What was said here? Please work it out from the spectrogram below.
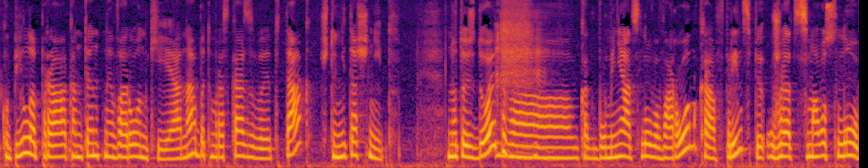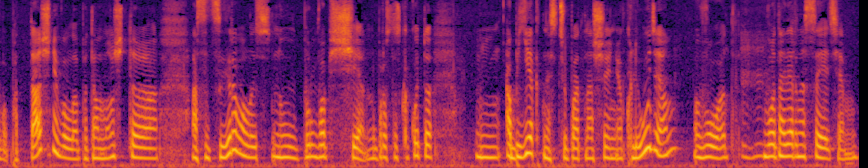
Купила про контентные воронки, и она об этом рассказывает так, что не тошнит. Ну, то есть до этого как бы у меня от слова воронка, в принципе, уже от самого слова подташнивало, потому что ассоциировалось, ну, вообще, ну, просто с какой-то объектностью по отношению к людям, вот, Мгм. вот, наверное, с этим,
